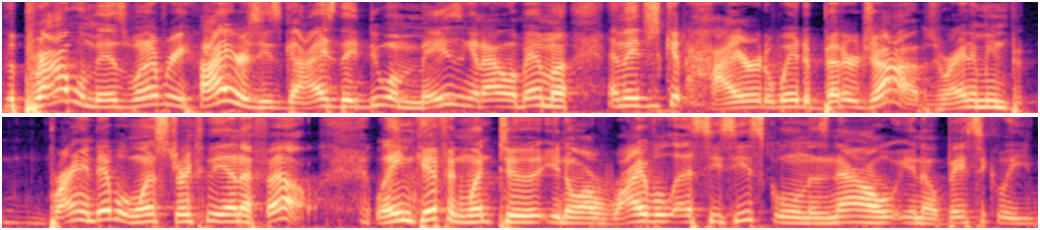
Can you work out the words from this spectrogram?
The problem is whenever he hires these guys, they do amazing in Alabama, and they just get hired away to better jobs, right? I mean, Brian Daboll went straight to the NFL. Lane Kiffin went to you know a rival SEC school and is now you know basically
